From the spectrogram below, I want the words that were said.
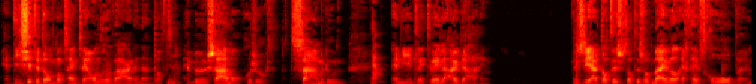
Ja, die zitten dan, dat zijn twee andere waarden. Nou, dat ja. hebben we samen opgezocht. Het samen doen. Ja. En die intellectuele uitdaging. Dus ja, dat is, dat is wat mij wel echt heeft geholpen. En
